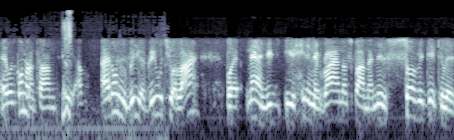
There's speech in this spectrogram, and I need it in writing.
Hey, what's going on, Tom? Hey, I, I don't really agree with you a lot, but man, you, you're hitting it right on the spot, man. This is so ridiculous.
